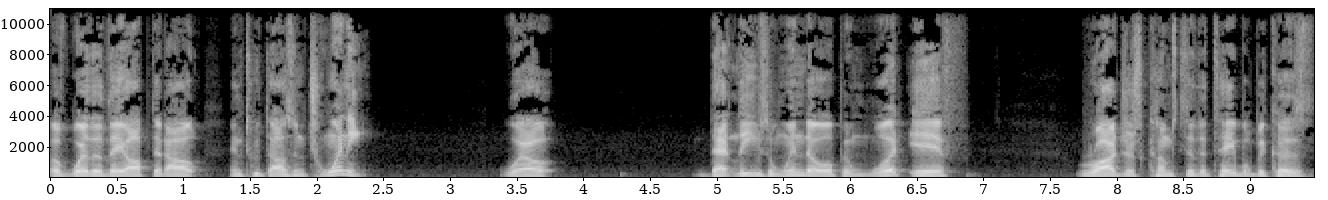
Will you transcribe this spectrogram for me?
of whether they opted out in 2020. Well, that leaves a window open. What if Rodgers comes to the table because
